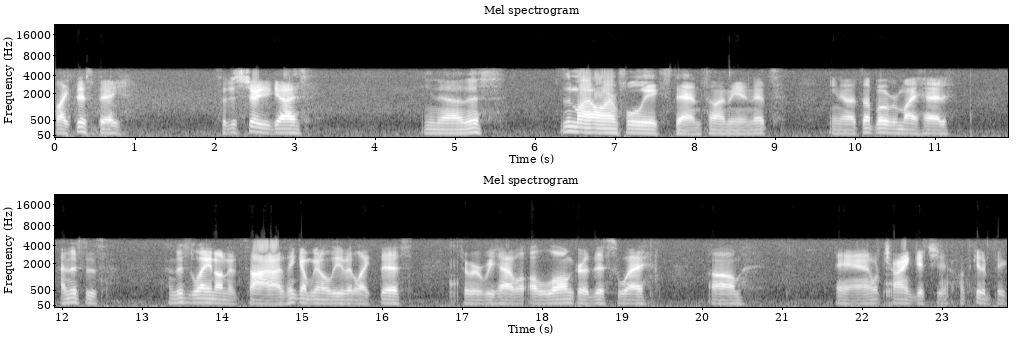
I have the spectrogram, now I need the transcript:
like this big. So just show you guys, you know, this, this is my arm fully extend. So I mean, it's, you know, it's up over my head, and this is, this is laying on its side. I think I'm gonna leave it like this, so where we have a, a longer this way. Um, and we'll try and get you. Let's get a big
